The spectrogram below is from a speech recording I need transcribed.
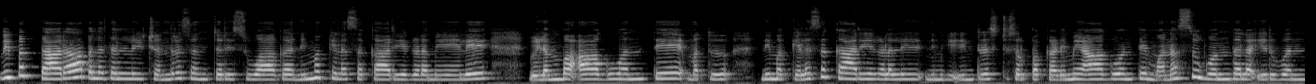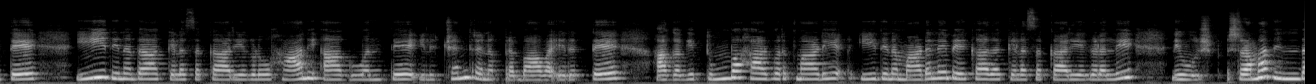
ವಿಪತ್ತಾರಾ ಬಲದಲ್ಲಿ ಚಂದ್ರ ಸಂಚರಿಸುವಾಗ ನಿಮ್ಮ ಕೆಲಸ ಕಾರ್ಯಗಳ ಮೇಲೆ ವಿಳಂಬ ಆಗುವಂತೆ ಮತ್ತು ನಿಮ್ಮ ಕೆಲಸ ಕಾರ್ಯಗಳಲ್ಲಿ ನಿಮಗೆ ಇಂಟ್ರೆಸ್ಟ್ ಸ್ವಲ್ಪ ಕಡಿಮೆ ಆಗುವಂತೆ, ಮನಸ್ಸು ಗೊಂದಲ ಇರುವಂತೆ, ಈ ದಿನದ ಕೆಲಸ ಕಾರ್ಯಗಳು ಹಾನಿ ಆಗುವಂತೆ ಇಲ್ಲಿ ಚಂದ್ರನ ಪ್ರಭಾವ ಇರುತ್ತೆ. ಹಾಗಾಗಿ ತುಂಬ ಹಾರ್ಡ್ ವರ್ಕ್ ಮಾಡಿ ಈ ದಿನ ಮಾಡಲೇಬೇಕಾದ ಕೆಲಸ ಕಾರ್ಯಗಳಲ್ಲಿ ನೀವು ಶ್ರಮದಿಂದ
